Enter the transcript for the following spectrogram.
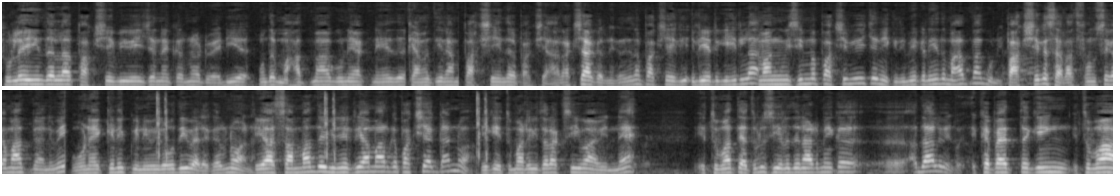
තුල ඉඳලා පක්ෂ විවේචන කරනවට වැඩිය හොඳ මහත්මා ගුණයක් නේද? කැමති නම් පක්ෂයේ ඉඳලා පක්ෂය ආරක්ෂා කරන එක. එතන පක්ෂය එළියට ගිහිල්ලා මං විසින්ම පක්ෂ විවේචනය කිරීම මේක නේද මහත්මා ගුණය. පක්ෂයක සරත් ෆොන්සේක මහත්මයා නෙවෙයි ඕන එක්කෙනෙක් විනය විරෝධී වැඩ කරනවා නම් එයා සම්බන්ධ විනය ක්‍රියාමාර්ග පක්ෂයක් ගන්නවා. ඒක එතුමාට විතරක් සීමා වෙන්නේ නැහැ. එතුමාත් ඇතුළු සියලු දෙනාට මේක අදාළ වෙනවා. එක පැත්තකින් එතුමා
